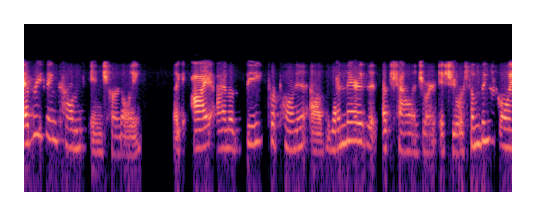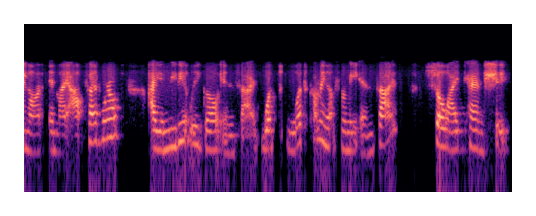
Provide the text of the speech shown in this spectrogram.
everything comes internally. Like I, I'm a big proponent of when there's a, a challenge or an issue or something's going on in my outside world, I immediately go inside. What's what's coming up for me inside so I can shape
